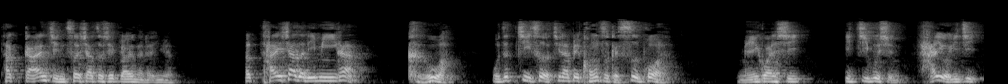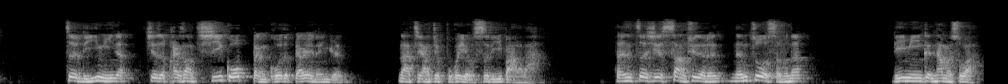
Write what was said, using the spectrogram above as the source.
他赶紧撤下这些表演的人员。而台下的黎明一看，可恶啊！我这计策竟然被孔子给识破了。没关系，一计不行，还有一计。这黎明呢，接着派上齐国本国的表演人员，那这样就不会有失礼法了吧？但是这些上去的人能做什么呢？黎明跟他们说啊，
